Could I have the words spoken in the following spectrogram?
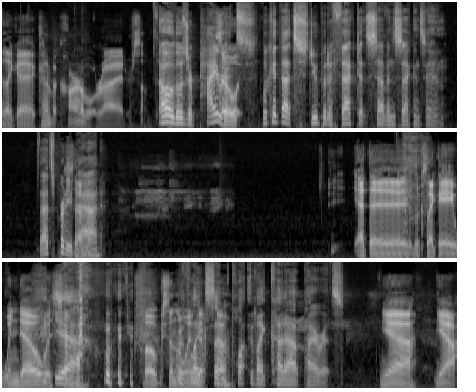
like a kind of a carnival ride or something. Oh, those are pirates. Look at that stupid effect at seven seconds in. That's pretty Seven. bad. At the, it looks like a window with Yeah, some folks in the with window. like some pl- like cut out pirates. yeah, yeah.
